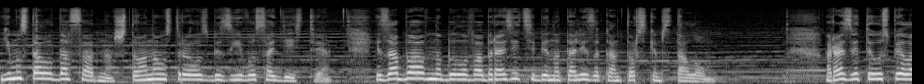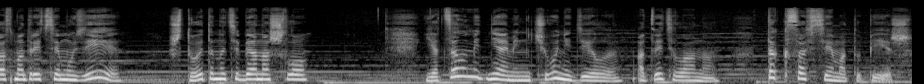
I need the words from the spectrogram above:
Ему стало досадно, что она устроилась без его содействия, и забавно было вообразить себе Натали за конторским столом. «Разве ты успела осмотреть все музеи? Что это на тебя нашло?» «Я целыми днями ничего не делаю», — ответила она. «Так совсем отупеешь».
